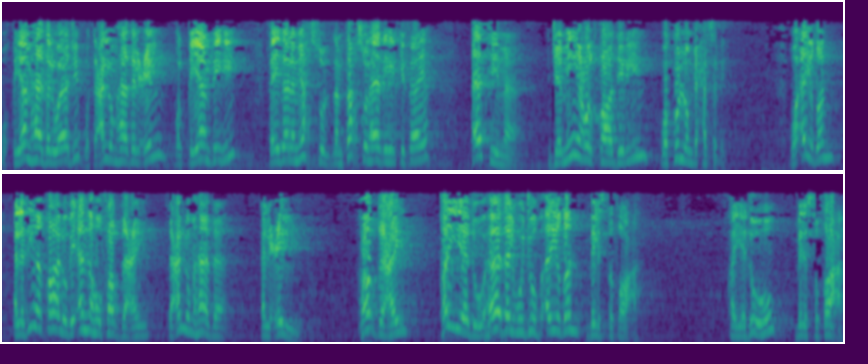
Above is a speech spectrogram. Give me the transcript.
وقيام هذا الواجب وتعلم هذا العلم والقيام به فإذا لم يحصل لم تحصل هذه الكفاية أثم جميع القادرين وكل بحسبه. وأيضا الذين قالوا بأنه فرض عين تعلم هذا العلم. فرض عين قيدوا هذا الوجوب أيضا بالاستطاعة. قيدوه بالاستطاعة.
